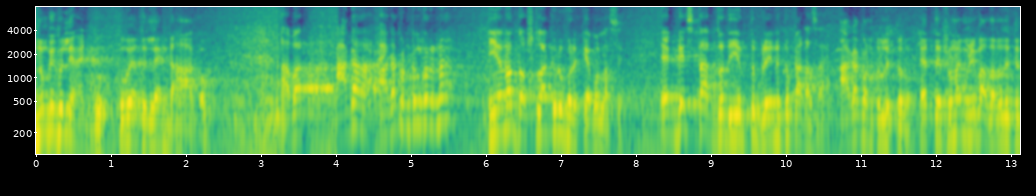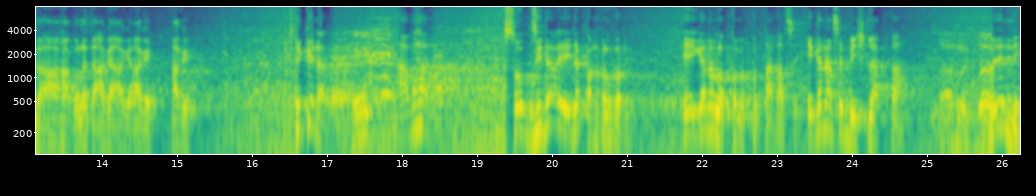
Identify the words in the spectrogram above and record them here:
নুঙ্গি খুললে হাঁটবো কবে এত ল্যাংডা হা কব আবার আগা আগা কন্ট্রোল করে না? ইয়ানো দশ লাখের উপরে কেবল আছে। এক গেছ তার যদি তো ব্রেনে তো কাটা যায়। আগা কন্ট্রোল তো এতে শোনাই মুড়ি বাজারও যেতে না হা হা বলেছে আগে আগে আগে আগে। ঠিক কি না আবার সবজিটা এইটা কন্ট্রোল করে। এইখানে লক্ষ লক্ষ তার আছে। এখানে আছে বিশ লাখ তার। বুঝলেননি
